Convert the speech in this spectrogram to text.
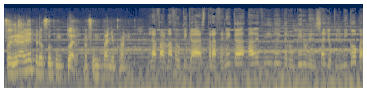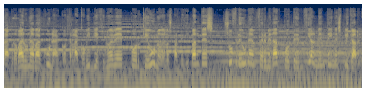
fue grave, pero fue puntual, no fue un daño crónico. La farmacéutica AstraZeneca ha decidido interrumpir un ensayo clínico para probar una vacuna contra la COVID-19 porque uno de los participantes sufre una enfermedad potencialmente inexplicable.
